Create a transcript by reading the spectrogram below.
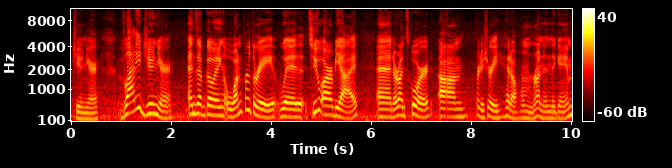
Jr. Vladdy Jr. ends up going one for three with two RBI and a run scored. Um, pretty sure he hit a home run in the game.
